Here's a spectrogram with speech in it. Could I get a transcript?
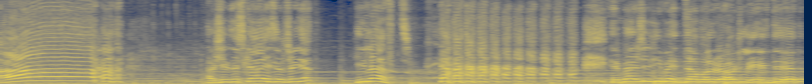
Ah! I shoot this guy. He's gonna drink it. He left. Imagine you made double rogue leave, dude.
